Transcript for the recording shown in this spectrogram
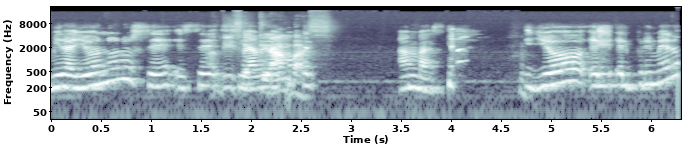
Mira, yo no lo sé, ese. Ah, dice que ambas. ambas. Yo, el, el, primero,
